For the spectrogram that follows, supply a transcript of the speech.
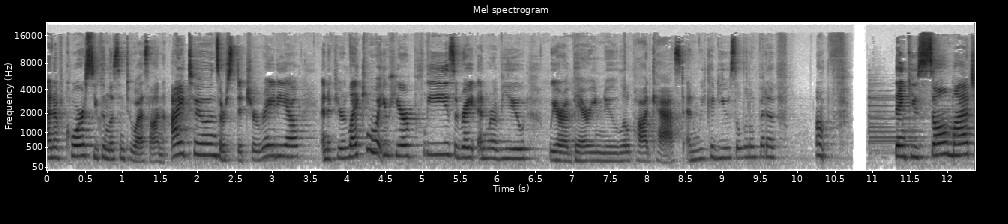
And of course, you can listen to us on iTunes or Stitcher Radio. And if you're liking what you hear, please rate and review. We are a very new little podcast, and we could use a little bit of oomph. Thank you so much,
